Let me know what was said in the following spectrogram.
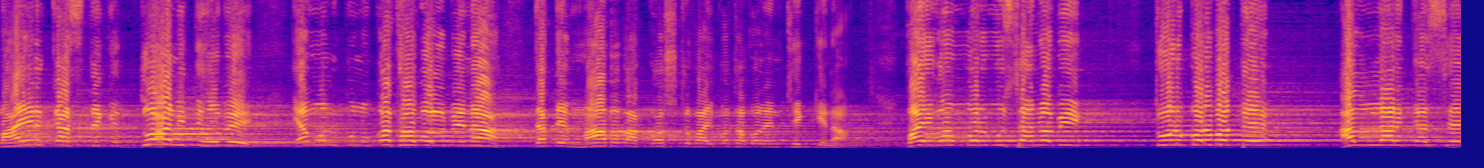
মায়ের কাছ থেকে দোয়া নিতে হবে। এমন কোনো কথা বলবে না যাতে মা বাবা কষ্ট পায় কথা বলেন ঠিক কিনা। পয়গম্বর মুসা নবী, তুর পর্বতে আল্লাহর কাছে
